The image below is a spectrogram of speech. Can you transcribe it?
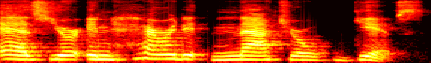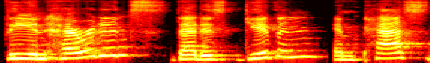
as your inherited natural gifts, the inheritance that is given and passed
